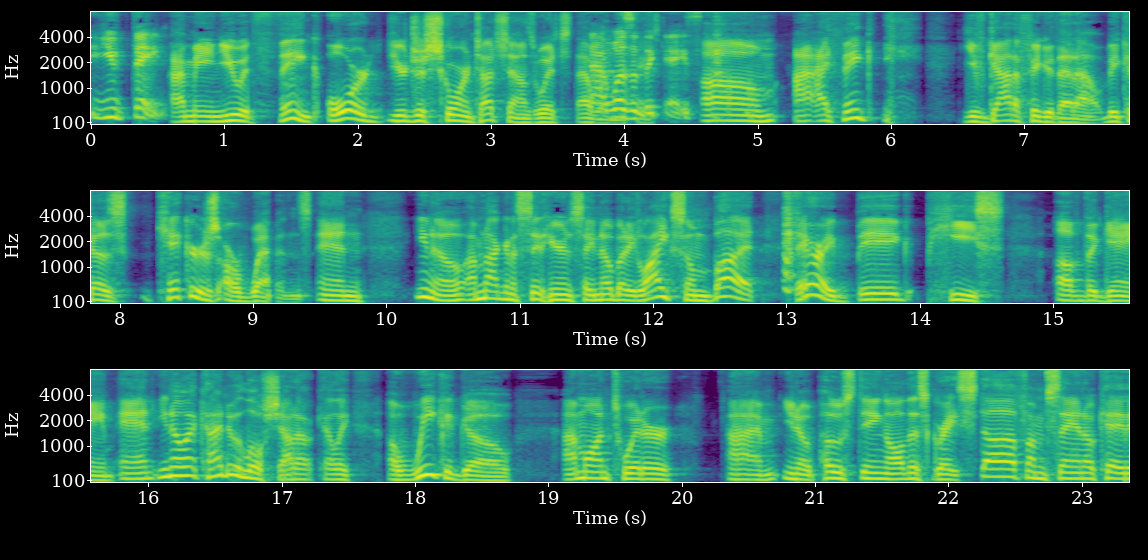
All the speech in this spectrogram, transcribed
You'd think. I mean, you would think, or you're just scoring touchdowns, which that, that wasn't, the case. The case. um, I, I think you've got to figure that out because kickers are weapons. And, you know, I'm not going to sit here and say nobody likes them, but they're a big piece of the game. And you know what? Can I do a little shout out, Kelly? A week ago, I'm on Twitter. I'm, you know, posting all this great stuff. I'm saying, okay,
